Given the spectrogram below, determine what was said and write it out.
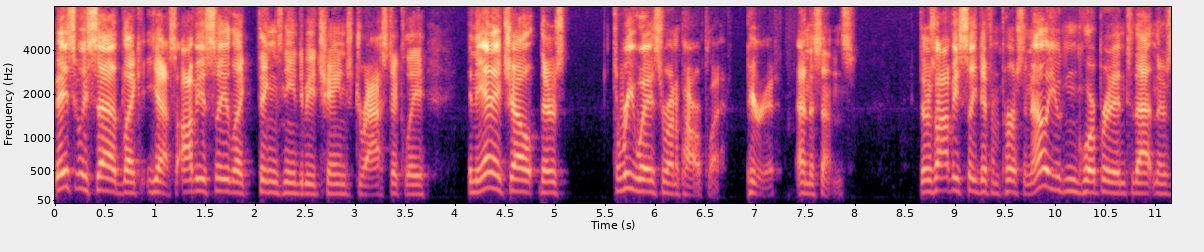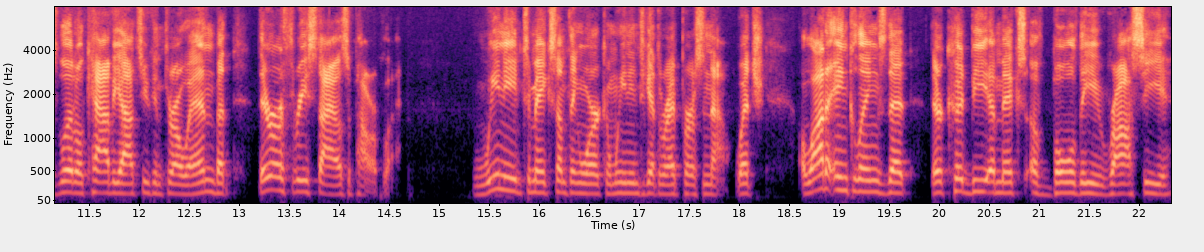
basically said like yes, obviously like things need to be changed drastically. In the NHL, there's three ways to run a power play. Period. End of sentence. There's obviously different personnel you can incorporate into that and there's little caveats you can throw in, but there are three styles of power play. We need to make something work and we need to get the right personnel, which a lot of inklings that there could be a mix of Boldy, Rossi,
